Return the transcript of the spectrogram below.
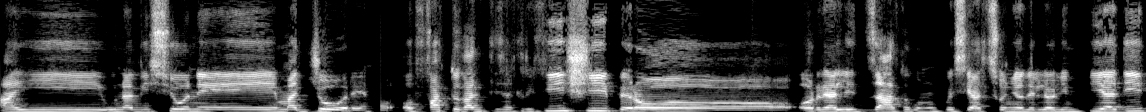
hai una visione maggiore. Ho fatto tanti sacrifici, però ho realizzato comunque sia il sogno delle Olimpiadi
